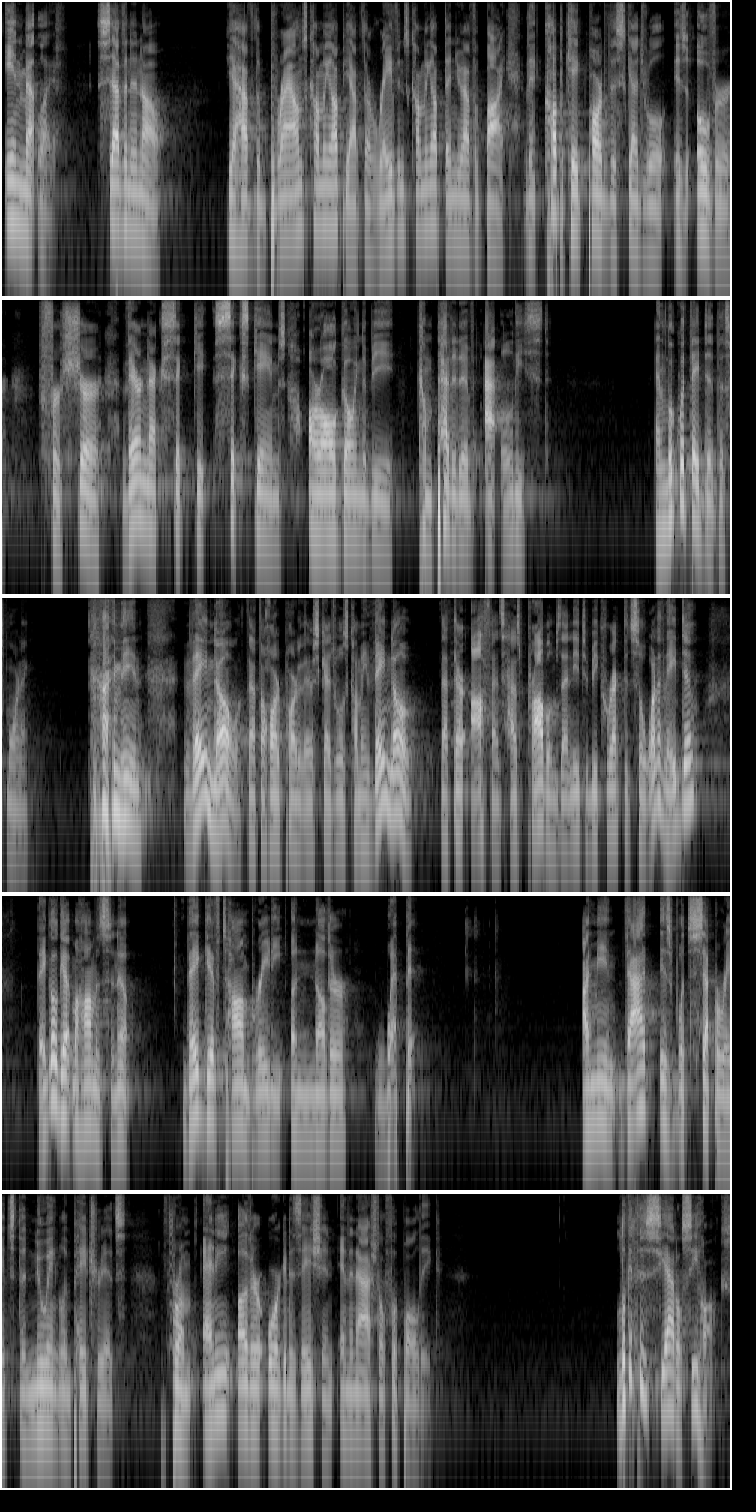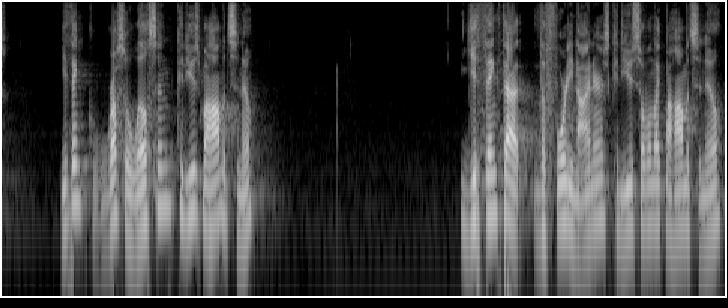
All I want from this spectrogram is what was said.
in MetLife, 7 and 0. You have the Browns coming up, you have the Ravens coming up, then you have a bye. The cupcake part of the schedule is over for sure. Their next six, games are all going to be competitive at least. And look what they did this morning. I mean, they know that the hard part of their schedule is coming. They know that their offense has problems that need to be corrected. So what do they do? They go get Mohamed Sanu. They give Tom Brady another weapon. I mean, that is what separates the New England Patriots from any other organization in the National Football League. Look at the Seattle Seahawks. You think Russell Wilson could use Mohamed Sanu? You think that the 49ers could use someone like Mohamed Sanu?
